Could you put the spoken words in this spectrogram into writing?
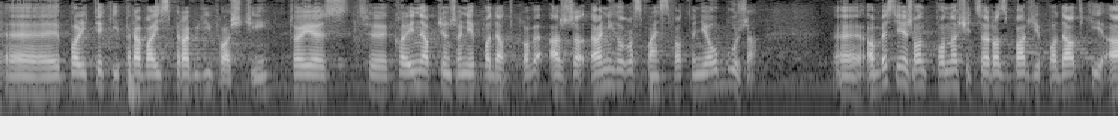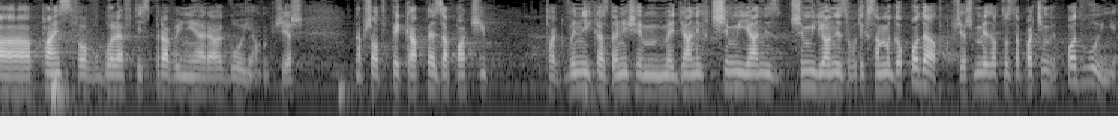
e, polityki Prawa i Sprawiedliwości. To jest e, kolejne obciążenie podatkowe, a, a nikogo z Państwa to nie oburza. E, Obecnie rząd ponosi coraz bardziej podatki, a państwo w ogóle w tej sprawie nie reagują. Przecież na przykład PKP zapłaci, tak wynika z doniesień medialnych, 3 miliony, 3 miliony złotych samego podatku. Przecież my za to zapłacimy podwójnie.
